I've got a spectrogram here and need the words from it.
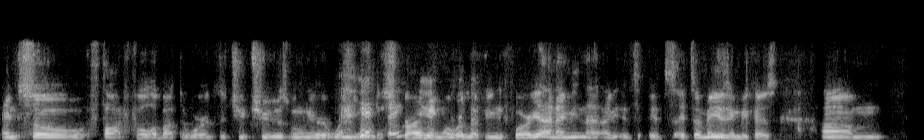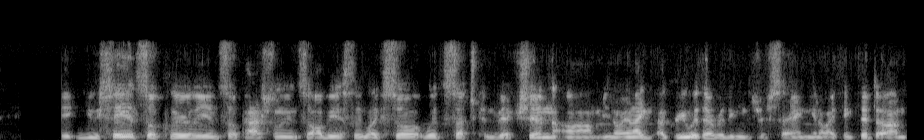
and so thoughtful about the words that you choose when you're when you're describing you. what we're looking for. Yeah, and I mean that. I mean, it's it's it's amazing because um, it, you say it so clearly and so passionately and so obviously like so with such conviction. Um, you know, and I agree with everything that you're saying. You know, I think that um,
